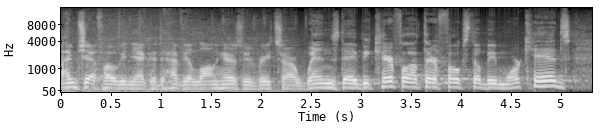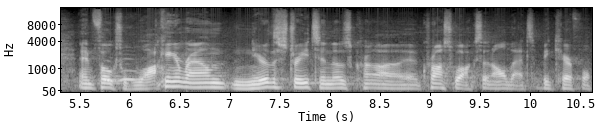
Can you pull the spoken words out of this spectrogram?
I'm Jeff Hogan. Yeah, good to have you along here as we've reached our Wednesday. Be careful out there, folks. There'll be more kids and folks walking around near the streets in those uh, crosswalks and all that, so be careful.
